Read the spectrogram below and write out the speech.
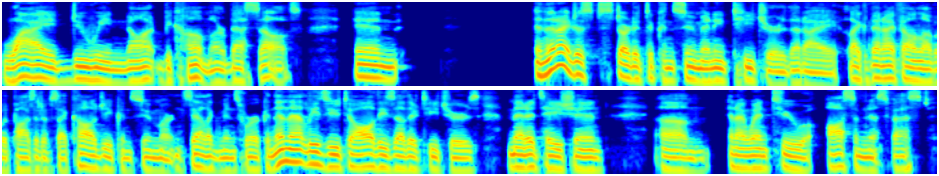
why do we not become our best selves? And and then I just started to consume any teacher that I like. Then I fell in love with positive psychology, consume Martin Seligman's work. And then that leads you to all these other teachers, meditation. Um, and I went to Awesomeness Fest.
